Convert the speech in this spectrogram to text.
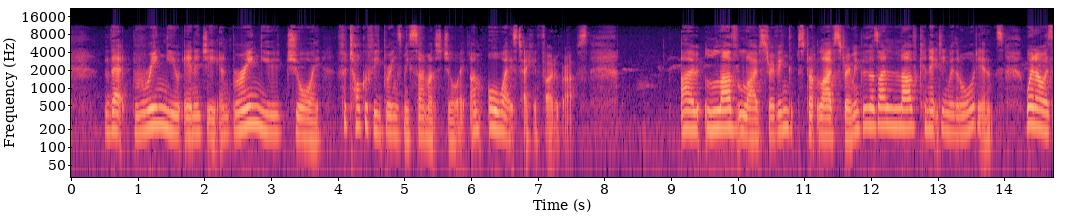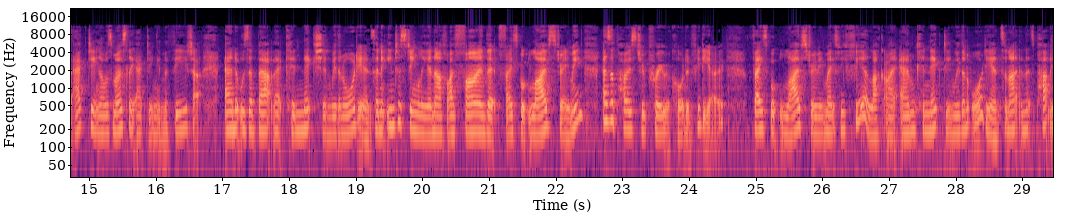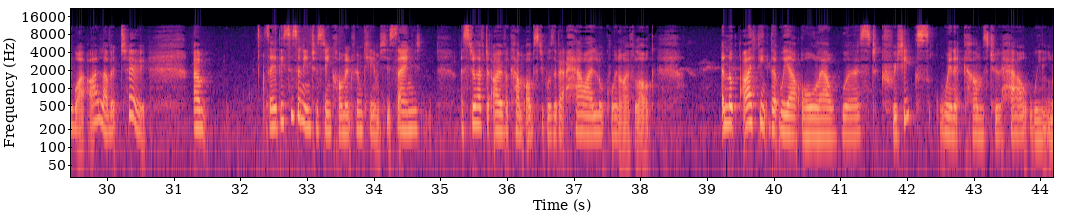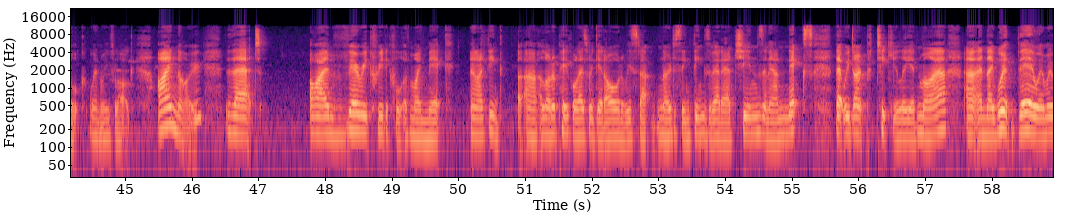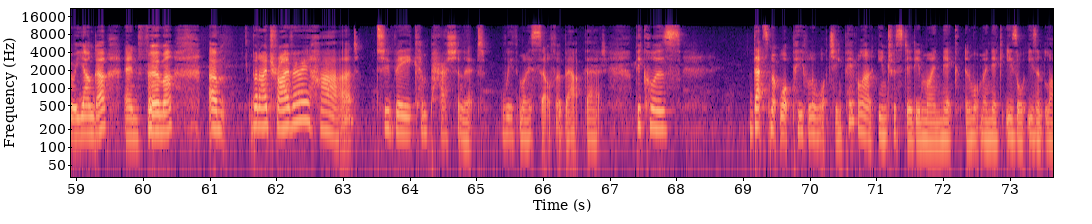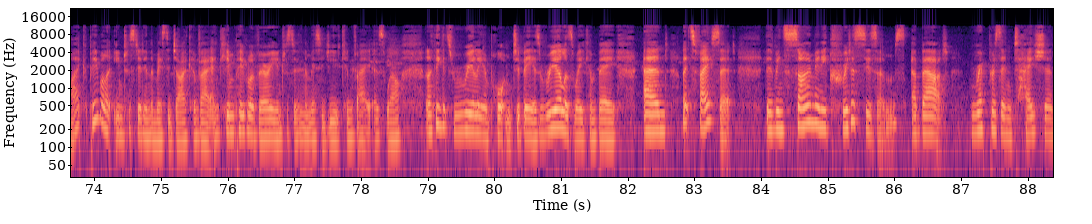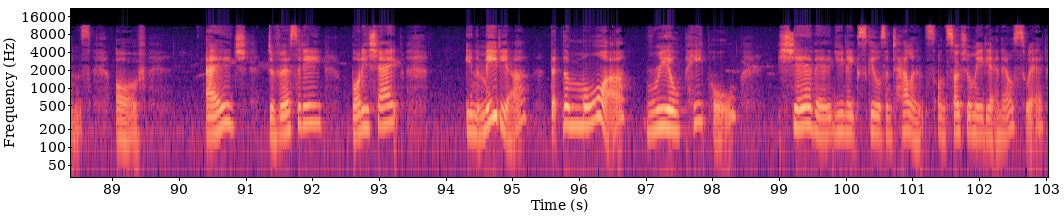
that bring you energy and bring you joy. Photography brings me so much joy. I'm always taking photographs. I love live streaming, live streaming because I love connecting with an audience. When I was acting, I was mostly acting in the theatre, and it was about that connection with an audience. And interestingly enough, I find that Facebook live streaming, as opposed to pre-recorded video, Facebook live streaming makes me feel like I am connecting with an audience, and I, and that's partly why I love it too. Um, so this is an interesting comment from Kim. She's saying, I still have to overcome obstacles about how I look when I vlog. And look, I think that we are all our worst critics when it comes to how we look when we vlog. I know that I'm very critical of my neck, and I think uh, a lot of people, as we get older, we start noticing things about our chins and our necks that we don't particularly admire, uh, and they weren't there when we were younger and firmer. Um, but I try very hard to be compassionate with myself about that because that's not what people are watching. People aren't interested in my neck and what my neck is or isn't like. People are interested in the message I convey. And Kim, people are very interested in the message you convey as well. And I think it's really important to be as real as we can be. And let's face it, there have been so many criticisms about representations of age, diversity, body shape in the media that the more real people share their unique skills and talents on social media and elsewhere,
